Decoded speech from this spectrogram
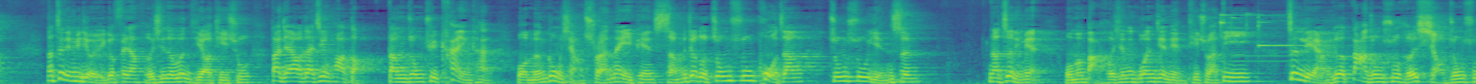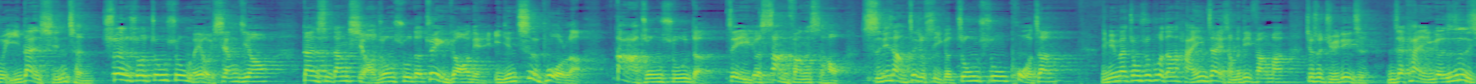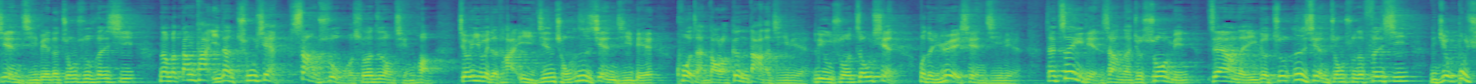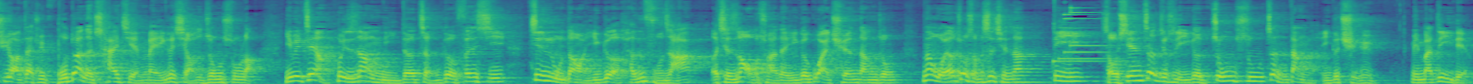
那这里面就有一个非常核心的问题要提出，大家要在进化岛当中去看一看，我们共享出来那一篇什么叫做中枢扩张、中枢延伸。那这里面我们把核心的关键点提出来，第一。这两个大中枢和小中枢一旦形成，虽然说中枢没有相交，但是当小中枢的最高点已经刺破了大中枢的这一个上方的时候，实际上这就是一个中枢扩张。你明白中枢扩张的含义在什么地方吗？就是举例子，你再看一个日线级别的中枢分析，那么当它一旦出现上述我说的这种情况，就意味着它已经从日线级别扩展到了更大的级别，例如说周线或者月线级别。在这一点上呢，就说明这样的一个中日线中枢的分析，你就不需要再去不断的拆解每一个小的中枢了，因为这样会让你的整个分析进入到一个很复杂而且绕不出来的一个怪圈当中。那我要做什么事情呢？第一，首先。这就是一个中枢震荡的一个区域，明白第一点，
